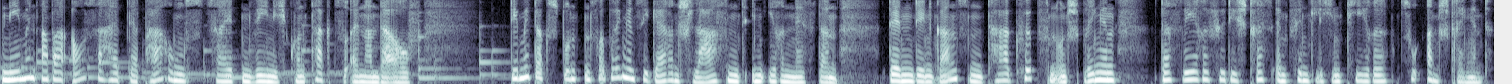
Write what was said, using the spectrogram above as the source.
nehmen aber außerhalb der Paarungszeiten wenig Kontakt zueinander auf. Die Mittagsstunden verbringen sie gern schlafend in ihren Nestern, denn den ganzen Tag hüpfen und springen, das wäre für die stressempfindlichen Tiere zu anstrengend.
